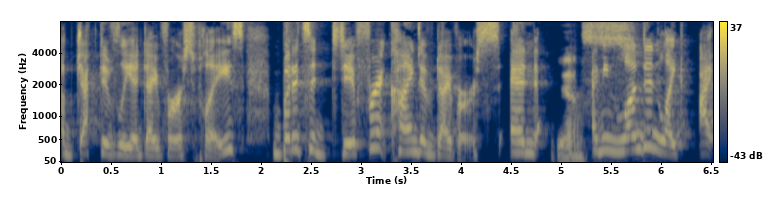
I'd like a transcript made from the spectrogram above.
objectively a diverse place, but it's a different kind of diverse. And Yes, I mean, London, like, I,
